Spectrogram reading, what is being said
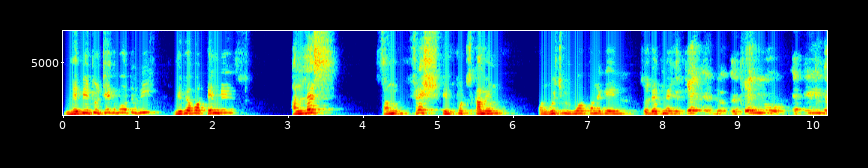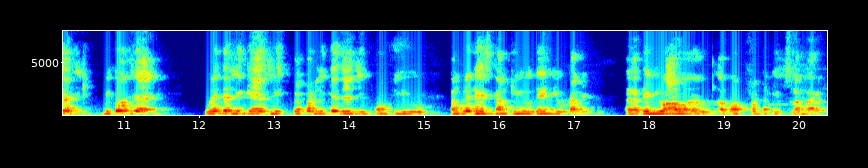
Maybe it will take about a week, maybe about 10 days, unless some fresh inputs come in on which we'll work on again. So that may, Can, can you appeal the, because uh, when the leak has, leak, paper leakage has informed to you, complaint has come to you, then you come in, uh, then you are about from the deep slumber.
